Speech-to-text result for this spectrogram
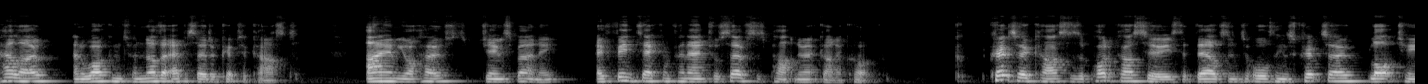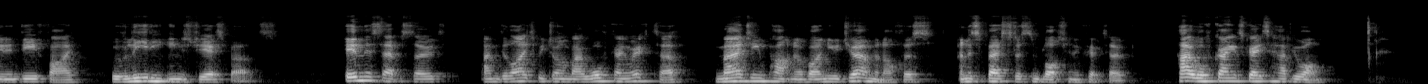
Hello, and welcome to another episode of CryptoCast. I am your host, James Burnie, a fintech and financial services partner at Gunnercooke. CryptoCast is a podcast series that delves into all things crypto, blockchain, and DeFi with leading industry experts. In this episode, I'm delighted to be joined by Wolfgang Richter, managing partner of our new German office and a specialist in blockchain and crypto. Hi, Wolfgang. It's great to have you on.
